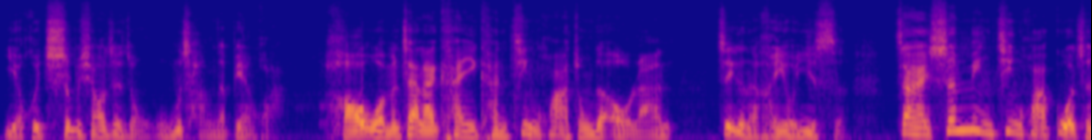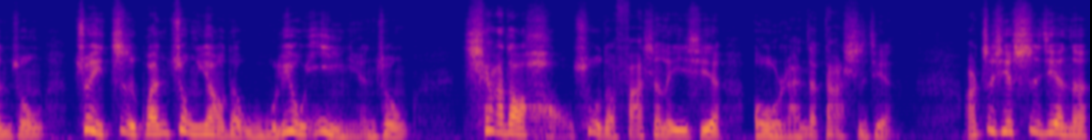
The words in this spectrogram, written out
也会吃不消这种无常的变化。好，我们再来看一看进化中的偶然，这个呢很有意思。在生命进化过程中最至关重要的五六亿年中，恰到好处的发生了一些偶然的大事件，而这些事件呢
